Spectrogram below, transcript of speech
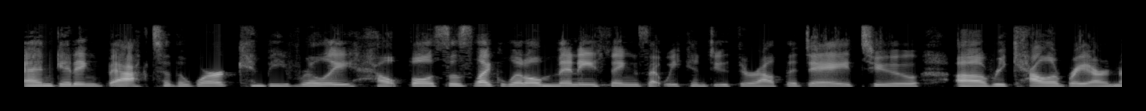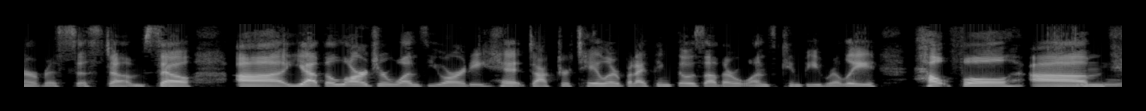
and getting back to the work can be really helpful. It's those like little mini things that we can do throughout the day to uh, recalibrate our nervous system. So, uh, yeah, the larger ones you already hit, Dr. Taylor, but I think those other ones can be really helpful. Um, mm-hmm.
